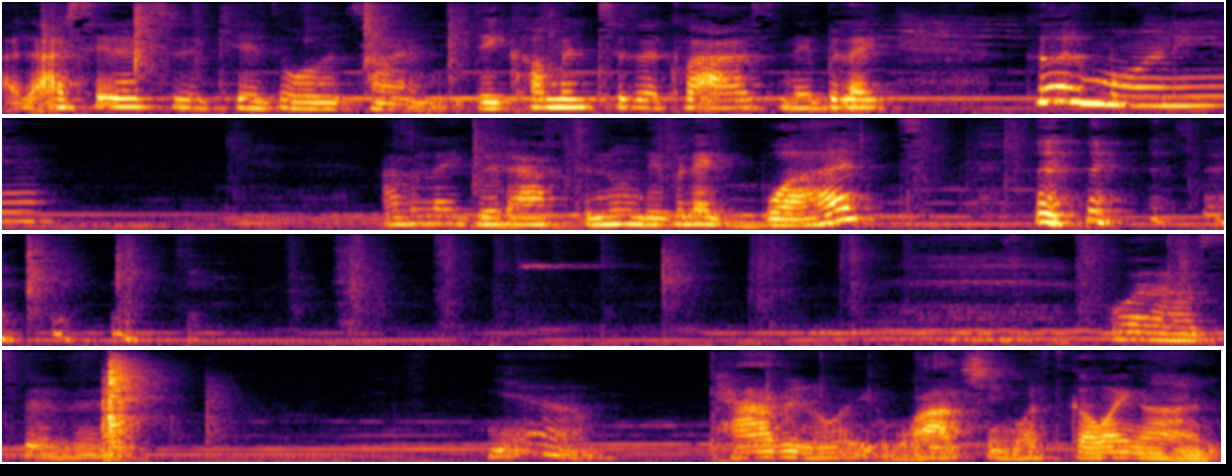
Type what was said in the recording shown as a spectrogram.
I, I say that to the kids all the time. They come into the class and they be like, good morning. I be like, good afternoon. They be like, what? what else, Spirit? Yeah. Paranoid, watching what's going on.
